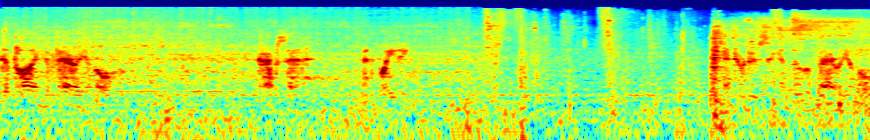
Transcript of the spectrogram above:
deploying the variable. Trap set and waiting. Introducing a new variable.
